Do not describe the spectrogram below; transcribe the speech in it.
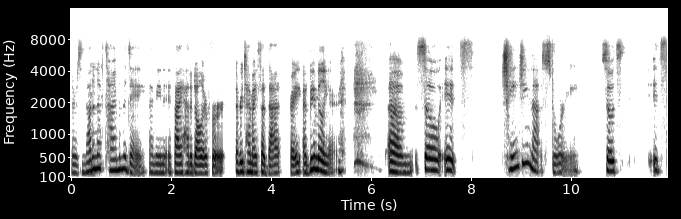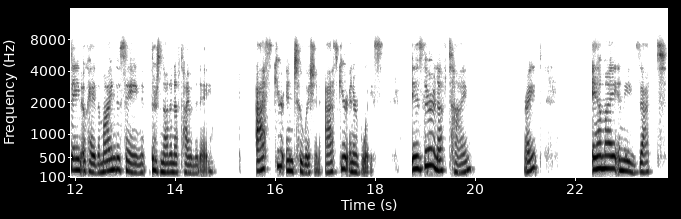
There's not enough time in the day. I mean, if I had a dollar for every time I said that, right, I'd be a millionaire. um, so it's changing that story. So it's it's saying, okay, the mind is saying there's not enough time in the day. Ask your intuition, ask your inner voice. Is there enough time? Right? Am I in the exact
